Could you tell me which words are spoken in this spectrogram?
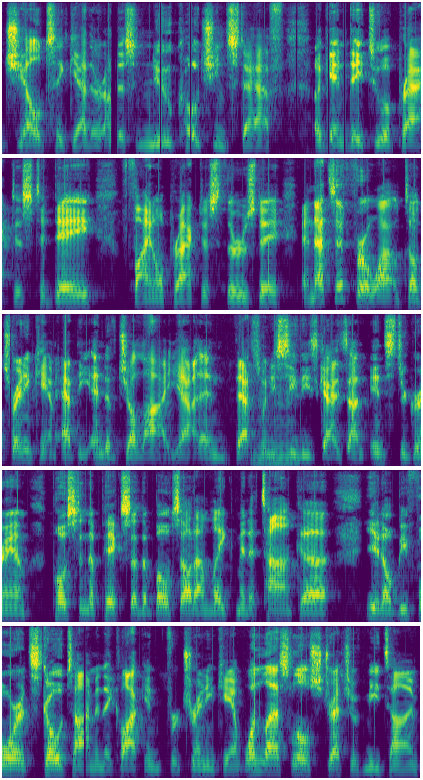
gel together on this new coaching staff. Again, day two of practice today final practice Thursday, and that's it for a while until training camp at the end of July. Yeah, and that's mm-hmm. when you see mm-hmm. these guys on Instagram posting the pics of the boats out on Lake Minnetonka, you know, before it's go time and they clock in for training camp. One last little stretch of me time,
